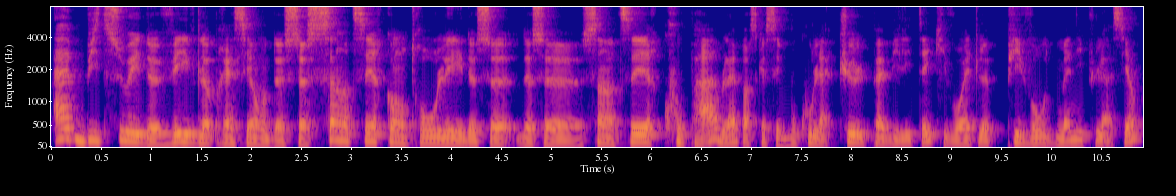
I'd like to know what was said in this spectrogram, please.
habitués de vivre de l'oppression, de se sentir contrôlés, de se, sentir coupable, hein, parce que c'est beaucoup la culpabilité qui va être le pivot de manipulation,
